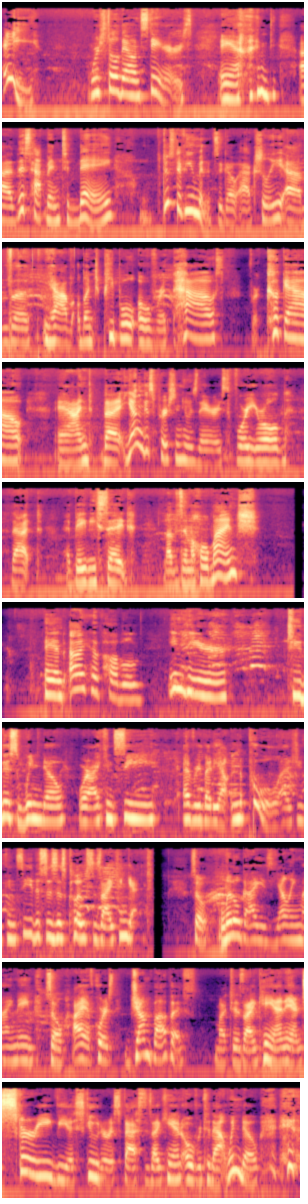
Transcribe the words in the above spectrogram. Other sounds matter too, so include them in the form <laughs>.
Hey, we're still downstairs. And <laughs> uh, this happened today, just a few minutes ago actually. Um, the, we have a bunch of people over at the house for a cookout. And the youngest person who's there is four year old that a baby said loves him a whole bunch. And I have hobbled in here to this window where I can see everybody out in the pool. As you can see, this is as close as I can get. So, little guy is yelling my name, so I, of course, jump up as much as I can and scurry via scooter as fast as I can over to that window. <laughs>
